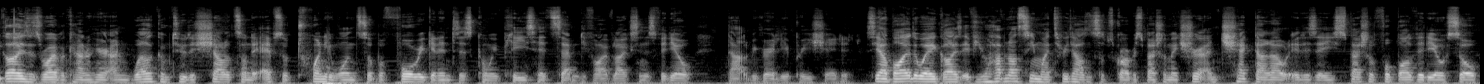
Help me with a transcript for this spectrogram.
guys, it's Rival Canno here and welcome to the Shoutout Sunday episode 21. So before we get into this, can we please hit 75 likes in this video? That would be greatly appreciated. So yeah, by the way guys, if you have not seen my 3000 subscriber special, make sure and check that out. It is a special football video. So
